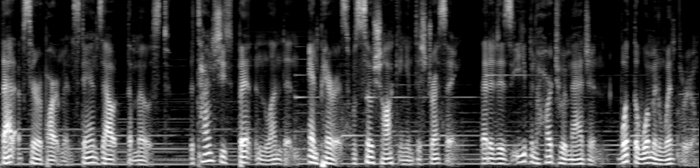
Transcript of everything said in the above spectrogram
that of Sarah Baartman stands out the most. The time she spent in London and Paris was so shocking and distressing that it is even hard to imagine what the woman went through.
